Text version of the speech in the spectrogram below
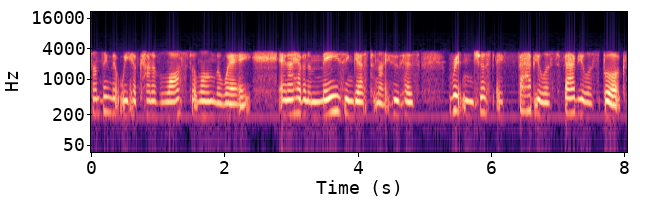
something that we have kind of lost along the way. And I have an amazing guest tonight who has written just a fabulous, fabulous book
